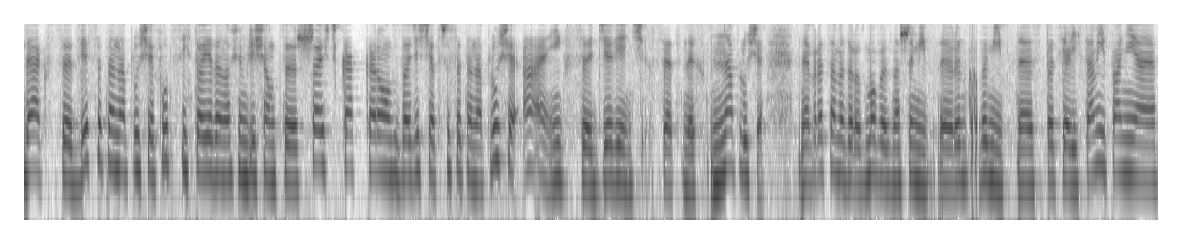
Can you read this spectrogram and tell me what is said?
DAX 2 setne na plusie, FTSE 101,86, CAC Caront 23 setne na plusie, AEX 9 setnych na plusie. E, Wracamy do rozmowy z naszymi e, rynkowymi e, specjalistami. Panie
